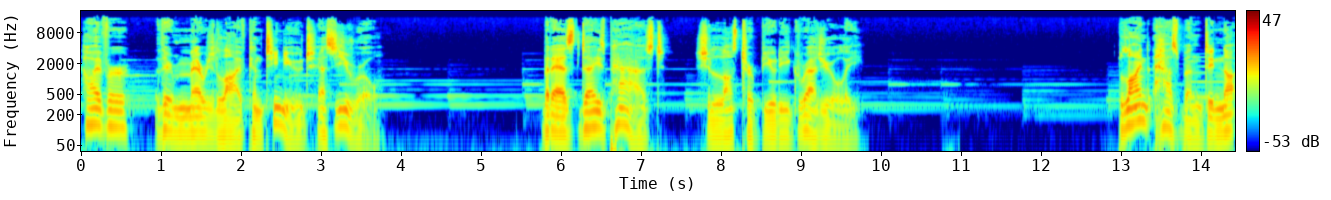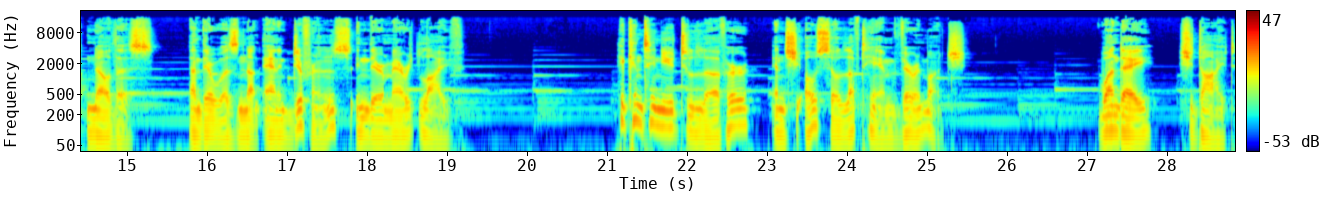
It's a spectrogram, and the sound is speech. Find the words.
However, their married life continued as usual. But as days passed, she lost her beauty gradually. Blind husband did not know this, and there was not any difference in their married life. He continued to love her, and she also loved him very much. One day, she died.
